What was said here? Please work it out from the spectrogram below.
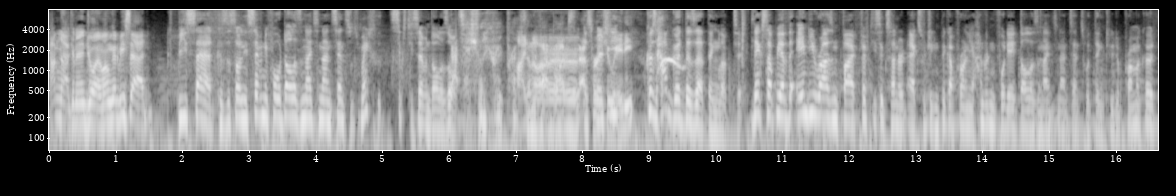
I'm not gonna enjoy them. I'm gonna be sad. Be sad because it's only $74.99, which makes it $67 off. That's actually a great price. I know. 75 bucks. That's for 280. Because how good does that thing look to? Next up, we have the AMD Ryzen 5 5600X, which you can pick up for only $148.99 with the included promo code,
